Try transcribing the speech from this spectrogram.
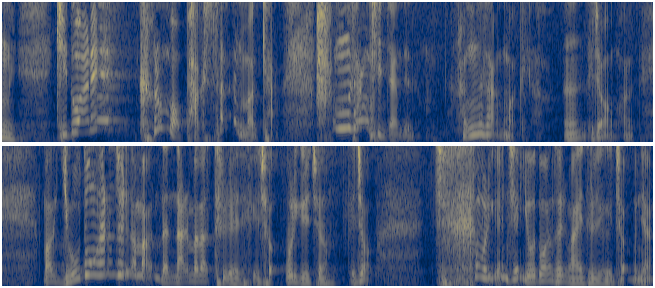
응. 기도 안 해? 그럼 뭐 박사는 막 항상 긴장돼. 항상 막, 어, 그죠? 막, 막 요동하는 소리가 막 날마다 들려야 돼, 그죠? 우리 교회처럼, 그죠? 참 우리가 이제 요동한 소리 많이 들리고 그죠 그냥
